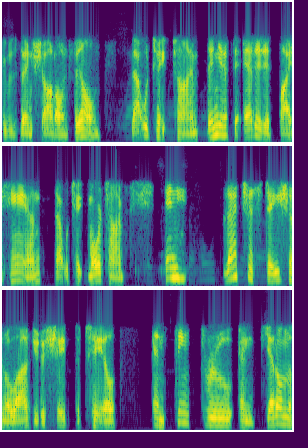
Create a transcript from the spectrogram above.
It was then shot on film. That would take time. Then you have to edit it by hand. That would take more time. And that gestation allowed you to shape the tale and think through and get on the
